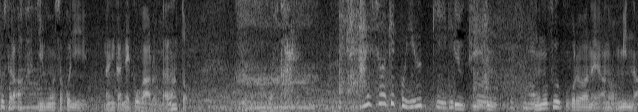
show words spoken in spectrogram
そしたらあ自分はそこに何か猫があるんだなと最初は結構勇気いりそう勇気。うん。ですもね、のすごくこれはねあのみんな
